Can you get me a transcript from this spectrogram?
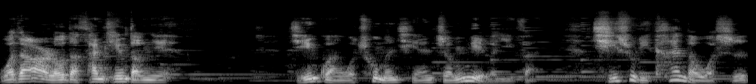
我在二楼的餐厅等你。”尽管我出门前整理了一番，齐树礼看到我时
